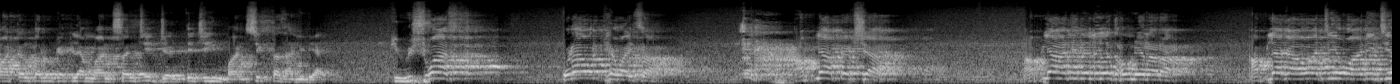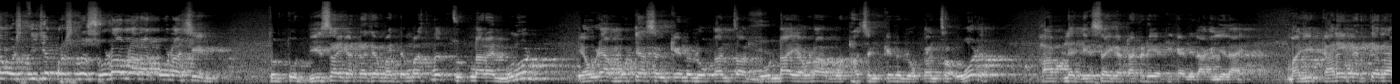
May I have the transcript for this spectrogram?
पाटण तालुक्यातल्या माणसांची जनतेची ही मानसिकता झालेली आहे. की विश्वास कोणावर ठेवायचा? आपल्या अपेक्षा आपल्या आडीनलीला धावून येणारा आपल्या गावाचे वाडीचे वस्तीचे प्रश्न सोडवणारा कोण असेल? तर तो देसाई गटाच्या माध्यमातूनच सुटणार आहे म्हणून एवढ्या मोठ्या संख्येनं लोकांचा लोंढा एवढा मोठ्या संख्येनं लोकांचा ओढ हा आपल्या देसाई गटाकडे या ठिकाणी लागलेला आहे. माझी कार्यकर्त्यांना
